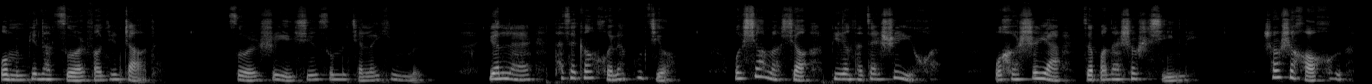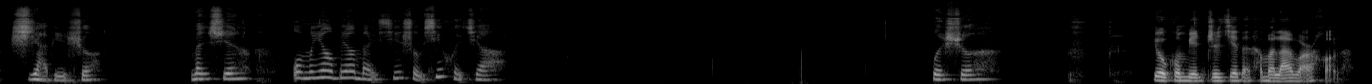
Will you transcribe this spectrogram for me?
我们便到左儿房间找他。左儿睡眼惺忪的前来应门，原来他才刚回来不久。我笑了笑，便让他再睡一会儿。我和诗雅则帮他收拾行李。收拾好后，诗雅便说：“文轩，我们要不要买些手信回去啊？”我说：“ 有空便直接带他们来玩好了。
